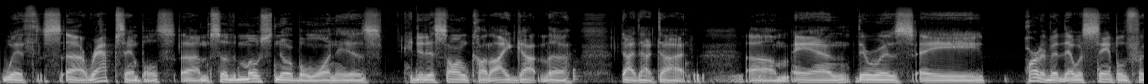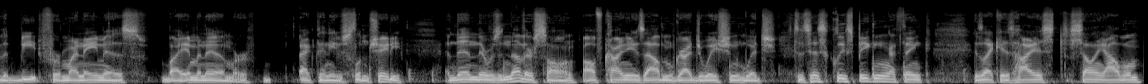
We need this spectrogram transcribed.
with uh, rap samples. Um, so the most notable one is he did a song called "I Got the Dot Dot Dot," um, and there was a part of it that was sampled for the beat for "My Name Is" by Eminem, or back then he was Slim Shady. And then there was another song off Kanye's album Graduation, which statistically speaking, I think is like his highest selling album.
